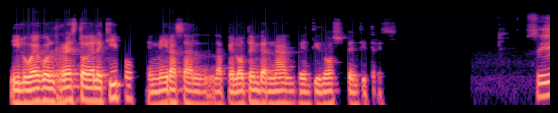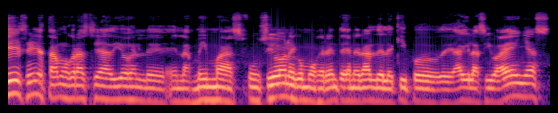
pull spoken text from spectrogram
y luego el resto del equipo en miras a la pelota invernal 22-23. Sí, sí, estamos gracias a Dios en, las mismas funciones como gerente general del equipo de Águilas Ibaeñas.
